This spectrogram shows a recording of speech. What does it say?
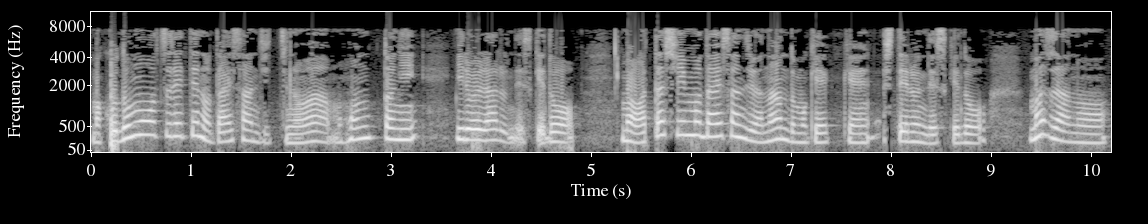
まあ子供を連れての大惨事っていうのはもう本当にいろいろあるんですけど、まあ私も大惨事は何度も経験してるんですけど、まずあの、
